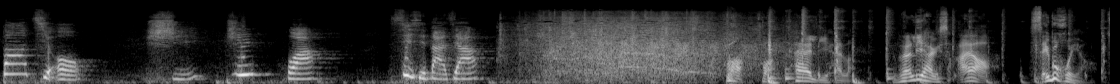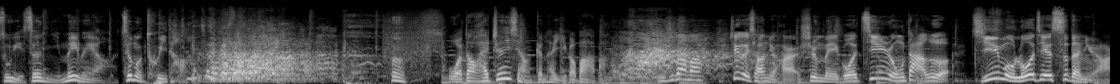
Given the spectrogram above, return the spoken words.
八九十枝花。谢谢大家。棒棒，太厉害了！你看厉害个啥呀？谁不会呀？朱雨森，你妹妹啊，这么推她。哼，我倒还真想跟她一个爸爸。你知道吗？这个小女孩是美国金融大鳄吉姆·罗杰斯的女儿。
